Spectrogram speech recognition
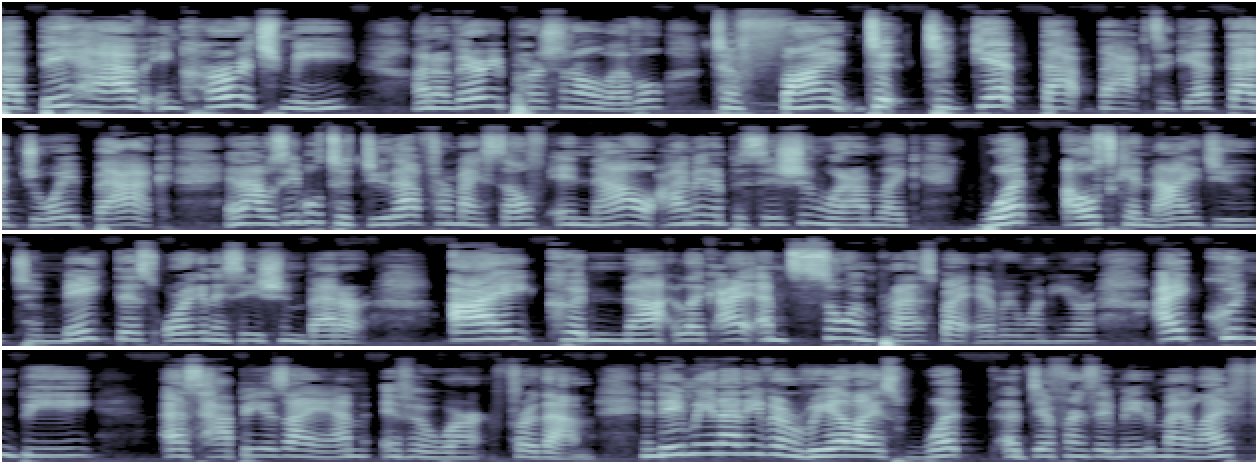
that they have encouraged me on a very personal level to find to to get that back to get that joy back. And i was able to do that for myself and now i'm in a position where i'm like what else can i do to make this organization better? I could not like i am so impressed by everyone here i couldn't be as happy as I am if it weren't for them. And they may not even realize what a difference they made in my life,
